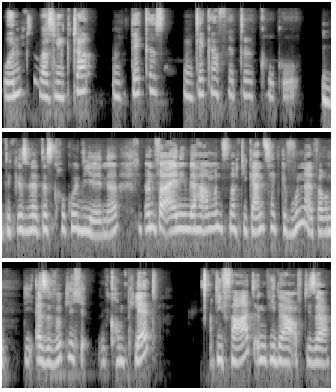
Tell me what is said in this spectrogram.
Und was liegt da? Ein dickes, ein dicker, fetter Koko. Ein dickes, fettes Krokodil, ne? Und vor allen Dingen, wir haben uns noch die ganze Zeit gewundert, warum die, also wirklich komplett die Fahrt irgendwie da auf dieser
